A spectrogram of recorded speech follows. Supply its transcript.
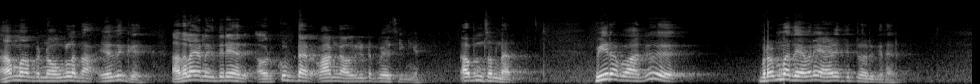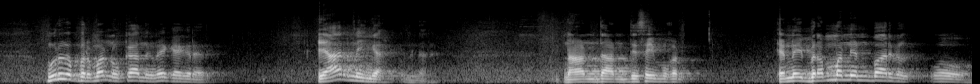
ஆமாம் பின்ன உங்களை தான் எதுக்கு? அதெல்லாம் எனக்கு தெரியாது. அவர் கூப்பிட்டார். வாங்க அவர்கிட்ட பேசிங்க அப்படின்னு சொன்னார். வீரபாகு பிரம்மதேவரை அழைத்துட்டு வருகிறார். முருகப்பெருமான் உட்கார்ந்துங்கன்னே கேட்குறாரு யார் நீங்கள் அப்படின்னாரு. நான் தான் திசைமுகன். என்னை பிரம்மன் என்பார்கள். ஓ.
